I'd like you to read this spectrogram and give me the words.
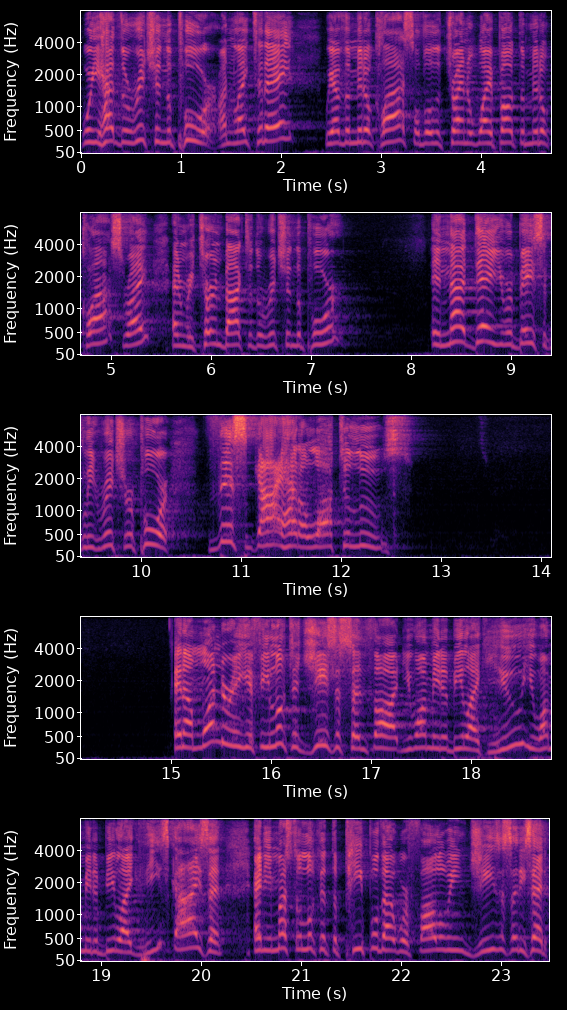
where you had the rich and the poor. Unlike today, we have the middle class, although they're trying to wipe out the middle class, right? And return back to the rich and the poor. In that day, you were basically rich or poor. This guy had a lot to lose. And I'm wondering if he looked at Jesus and thought, You want me to be like you? You want me to be like these guys? And, and he must have looked at the people that were following Jesus and he said,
